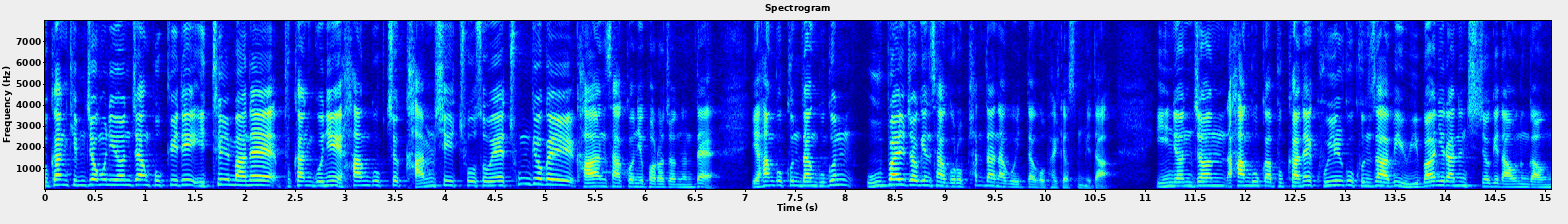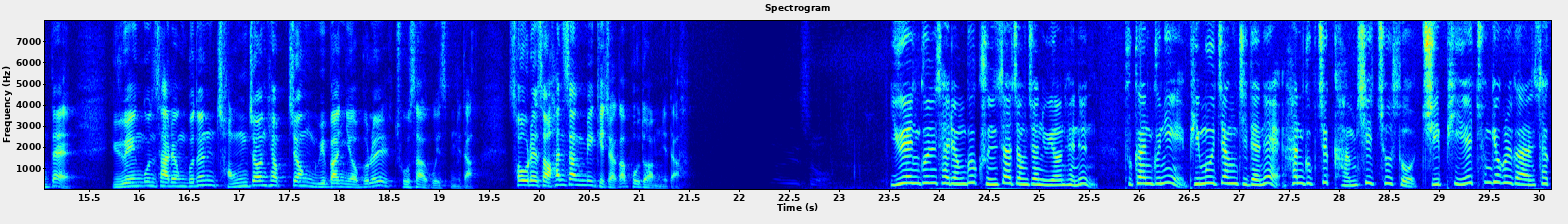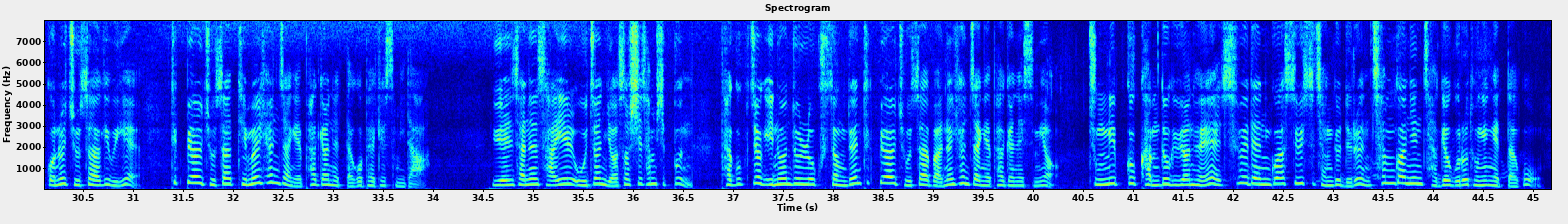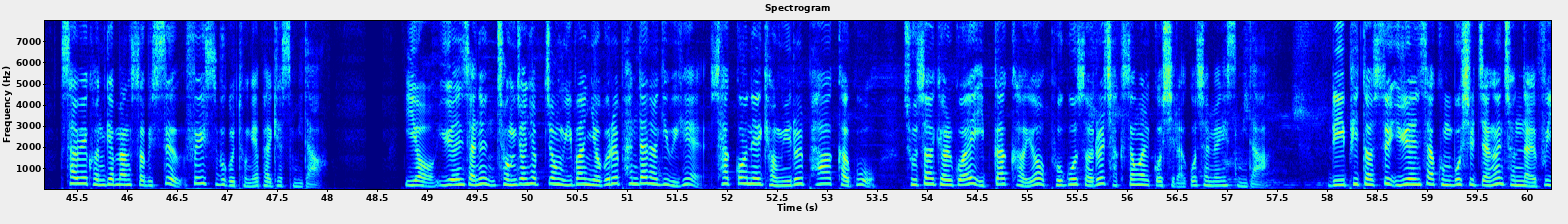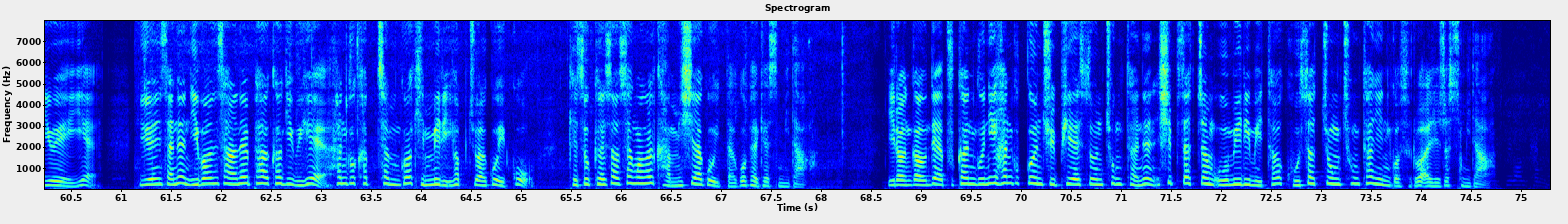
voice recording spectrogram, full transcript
북한 김정은 위원장 복귀 뒤 이틀 만에 북한군이 한국 측 감시 초소에 총격을 가한 사건이 벌어졌는데 이 한국 군 당국은 우발적인 사고로 판단하고 있다고 밝혔습니다. 2년 전 한국과 북한의 9.19 군사합의 위반이라는 지적이 나오는 가운데 유엔군 사령부는 정전협정 위반 여부를 조사하고 있습니다. 서울에서 한상미 기자가 보도합니다. 유엔군 사령부 군사정전위원회는 북한군이 비무장지대 내 한국 측 감시 초소 GP에 총격을 가한 사건을 조사하기 위해 특별 조사팀을 현장에 파견했다고 밝혔습니다. 유엔사는 4일 오전 6시 30분 다국적 인원들로 구성된 특별 조사반을 현장에 파견했으며 중립국 감독위원회의 스웨덴과 스위스 장교들은 참관인 자격으로 동행했다고 사회관계망 서비스 페이스북을 통해 밝혔습니다. 이어 유엔사는 정전협정 위반 여부를 판단하기 위해 사건의 경위를 파악하고 조사 결과에 입각하여 보고서를 작성할 것이라고 설명했습니다. 리 피터스 유엔사 공보실장은 전날 VOA에 유엔사는 이번 사안을 파악하기 위해 한국 합참과 긴밀히 협조하고 있고 계속해서 상황을 감시하고 있다고 밝혔습니다. 이런 가운데 북한군이 한국군 GP에 쏜 총탄은 14.5mm 고사총 총탄인 것으로 알려졌습니다.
